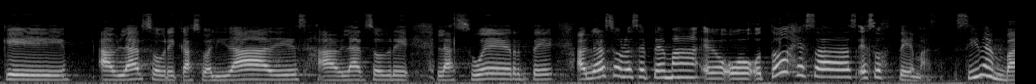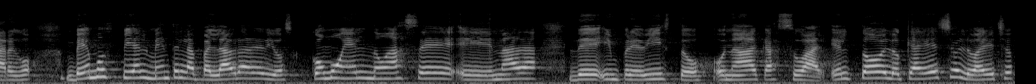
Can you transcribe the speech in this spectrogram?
que hablar sobre casualidades, hablar sobre la suerte, hablar sobre ese tema eh, o, todos esos temas. Sin embargo, vemos fielmente en la palabra de Dios cómo Él no hace eh, nada de imprevisto o nada casual. Él todo lo que ha hecho lo ha hecho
